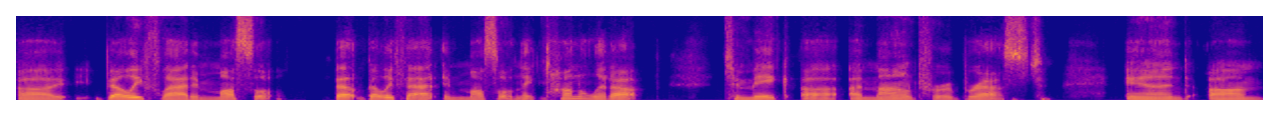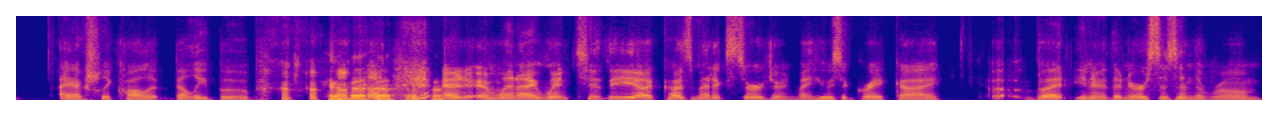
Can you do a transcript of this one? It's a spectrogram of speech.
uh, belly fat and muscle, be- belly fat and muscle, and they tunnel it up to make a, a mount for a breast. And um, I actually call it belly boob. and, and, when I went to the uh, cosmetic surgeon, my, he was a great guy, uh, but you know the nurses in the room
